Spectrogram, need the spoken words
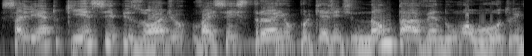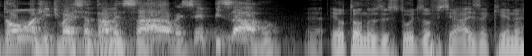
saliento que esse episódio vai ser estranho porque a gente não tá vendo um ao outro, então a gente vai se Exato. atravessar, vai ser bizarro. É, eu tô nos estúdios oficiais aqui, né?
